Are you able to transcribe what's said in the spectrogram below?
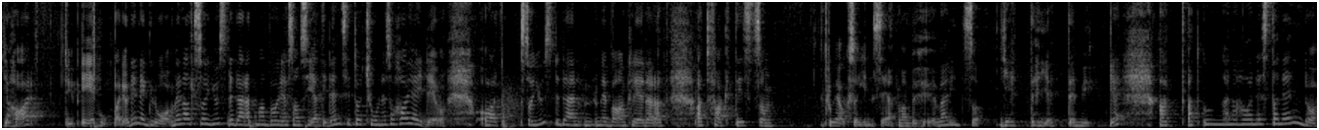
Jag har typ en hoppari och den är grå. Men alltså just det där att man börjar som säga att i den situationen så har jag det. Och, och att, så just det där med barnkläder att, att faktiskt som tror jag också inse att man behöver inte så jätte, jättemycket. Att, att ungarna har nästan ändå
